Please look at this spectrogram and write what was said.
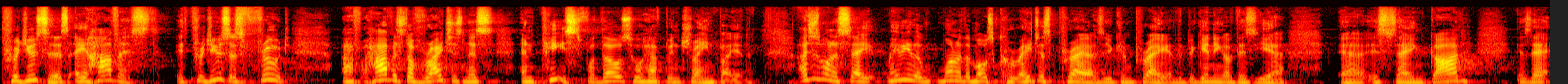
produces a harvest. It produces fruit, a harvest of righteousness and peace for those who have been trained by it. I just want to say, maybe the, one of the most courageous prayers you can pray at the beginning of this year uh, is saying, God, is there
